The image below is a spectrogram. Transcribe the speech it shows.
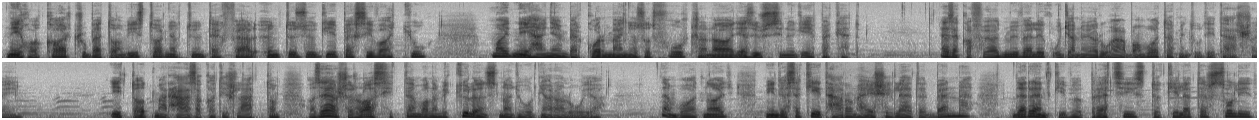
Néhol karcsú beton víztornyok tűntek fel, öntözőgépek, szivattyúk, majd néhány ember kormányozott furcsa, nagy, ezüst színű gépeket. Ezek a földművelők ugyanolyan ruhában voltak, mint utitársaim. Itt-ott már házakat is láttam. Az elsőről azt hittem valami különc nagyúr nyaralója. Nem volt nagy, mindössze két-három helység lehetett benne, de rendkívül precíz, tökéletes, szolid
